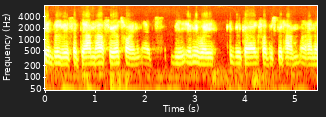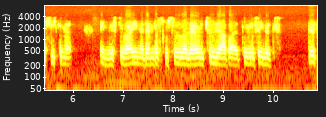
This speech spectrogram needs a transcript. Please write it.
simpelt, hvis at det er ham, der har føretrøjen, at vi anyway vil gøre alt for at beskytte ham, og han er sidste mand, end hvis det var en af dem, der skulle sidde og lave det tidlige arbejde. Det ville se lidt, lidt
